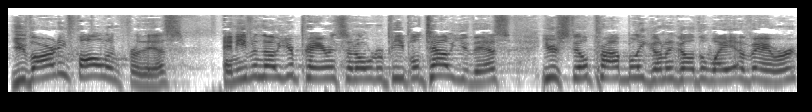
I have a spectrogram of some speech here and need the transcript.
You've already fallen for this. And even though your parents and older people tell you this, you're still probably going to go the way of error.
